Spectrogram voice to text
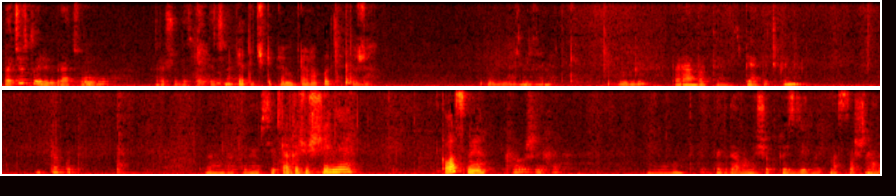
Почувствовали вибрацию? Угу. Хорошо, достаточно. Пяточки прямо проработай тоже. Возьми за пятки. Мгм. Поработаем с пяточками. Вот так вот. Прорабатываем все Как ощущения? Классные? Хороший, ха. Вот. Когда вам еще кто сделает массаж ног?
